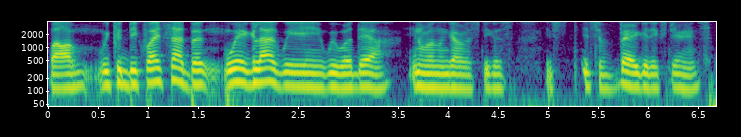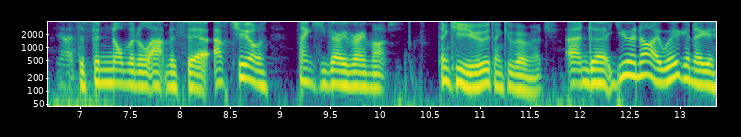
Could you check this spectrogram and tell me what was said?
well, we could be quite sad, but we're glad we, we were there in Roland Garros because it's it's a very good experience. Yeah, it's a phenomenal atmosphere. Arthur, thank you very, very much. Thank you, thank you very much. And uh, you and I, we're going to,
